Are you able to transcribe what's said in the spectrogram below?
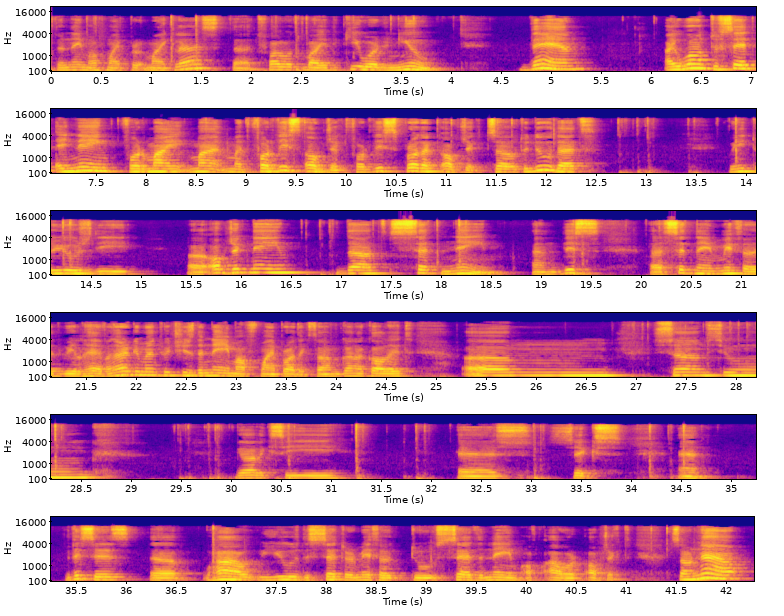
the name of my my class that followed by the keyword new. Then I want to set a name for my, my, my for this object for this product object. So to do that we need to use the uh, object name dot set name. And this uh, set name method will have an argument which is the name of my product so I'm gonna call it um, Samsung Galaxy S6 and this is uh, how we use the setter method to set the name of our object. So now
